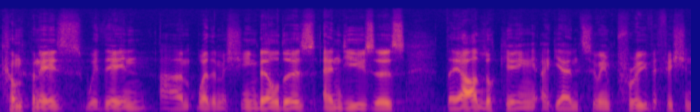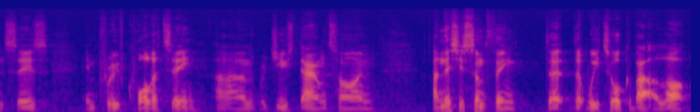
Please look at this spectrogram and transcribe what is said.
companies within, um, whether machine builders, end users, they are looking again to improve efficiencies, improve quality, um, reduce downtime. And this is something that, that we talk about a lot.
